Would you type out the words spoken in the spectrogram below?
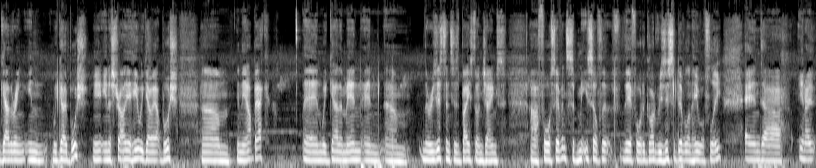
gathering in. We go bush in, in Australia. Here we go out bush um, in the outback, and we gather men. And um, the Resistance is based on James uh, 4 7. Submit yourself therefore to God, resist the devil, and he will flee. And, uh, you know,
